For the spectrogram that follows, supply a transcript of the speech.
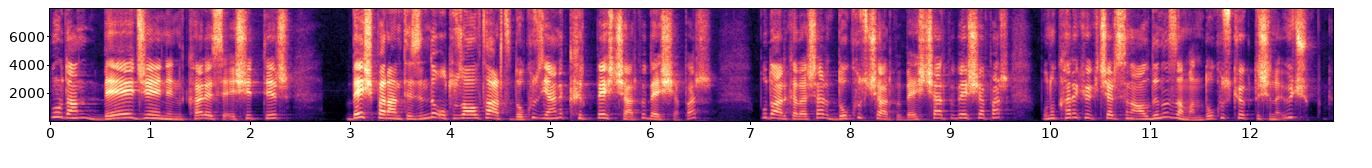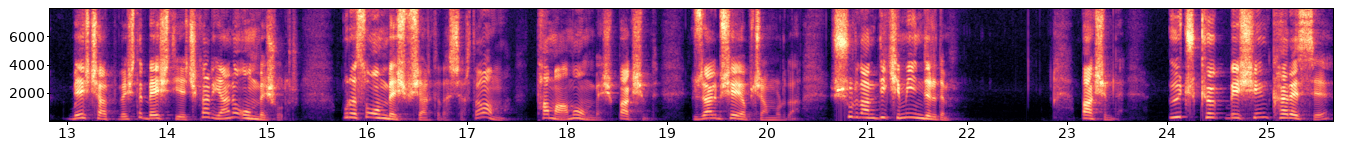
Buradan BC'nin karesi eşittir. 5 parantezinde 36 artı 9 yani 45 çarpı 5 yapar. Bu da arkadaşlar 9 çarpı 5 çarpı 5 yapar. Bunu karekök içerisine aldığınız zaman 9 kök dışına 3 5 çarpı 5 de 5 diye çıkar yani 15 olur. Burası 15'miş arkadaşlar tamam mı? Tamamı 15. Bak şimdi güzel bir şey yapacağım burada. Şuradan dikimi indirdim. Bak şimdi 3 kök 5'in karesi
